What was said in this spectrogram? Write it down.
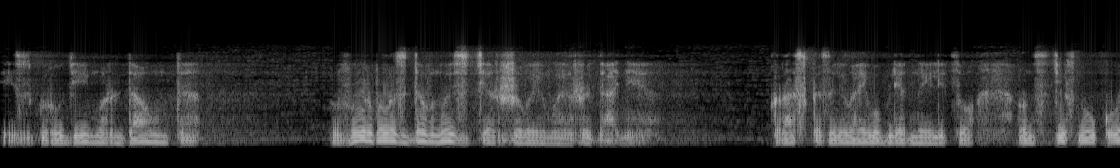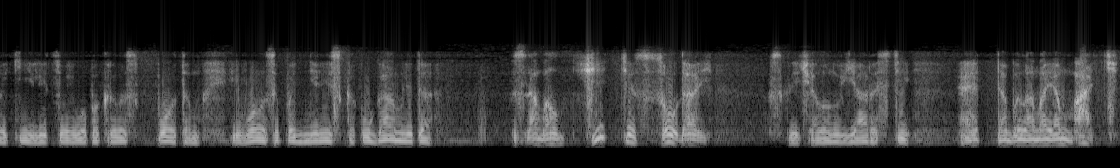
Из груди Мардаунта вырвалось давно сдерживаемое рыдание. Краска залила его бледное лицо. Он стиснул кулаки, лицо его покрылось потом, и волосы поднялись, как у Гамлета. «Замолчите, сударь!» — вскричал он в ярости. «Это была моя мать!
